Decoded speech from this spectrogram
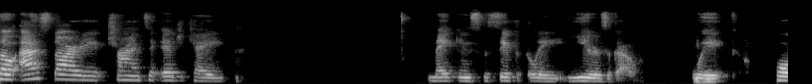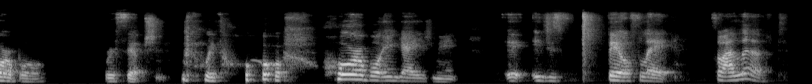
So I started trying to educate Macon specifically years ago mm-hmm. with horrible reception, with horrible engagement. It, it just fell flat. So I left.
